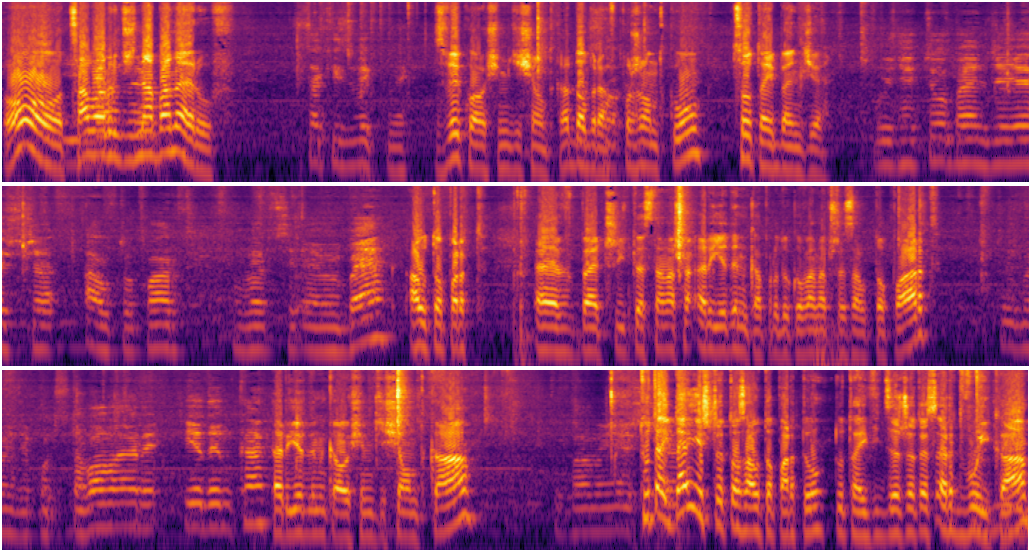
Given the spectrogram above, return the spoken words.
O, I cała banner- rodzina banerów. Taki zwykły. Zwykła 80, dobra, w porządku. Co tutaj będzie? Później tu będzie jeszcze autopart wersji EFB. Autopart EFB, czyli to jest ta nasza R1 produkowana przez Autopart. Tu będzie podstawowa R1. R1 80. Tu mamy jeszcze... Tutaj daj jeszcze to z autopartu. Tutaj widzę, że to jest R2. dwójka.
